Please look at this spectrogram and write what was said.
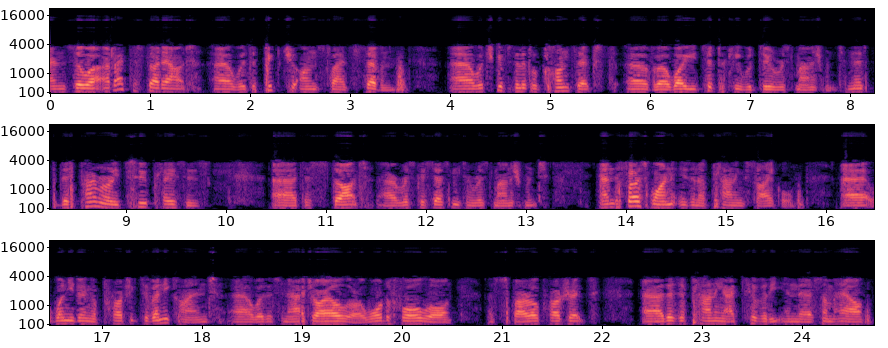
And so uh, I'd like to start out uh, with a picture on slide 7, uh, which gives a little context of uh, where you typically would do risk management. And there's, there's primarily two places uh, to start uh, risk assessment and risk management. And the first one is in a planning cycle. when you're doing a project of any kind, whether it's an agile or a waterfall or a spiral project, there's a planning activity in there somehow.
